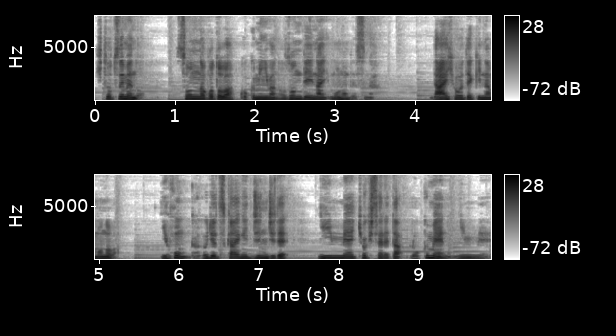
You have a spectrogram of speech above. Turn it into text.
一つ目の、そんなことは国民は望んでいないものですが、代表的なものは、日本学術会議人事で任命拒否された6名の任命。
